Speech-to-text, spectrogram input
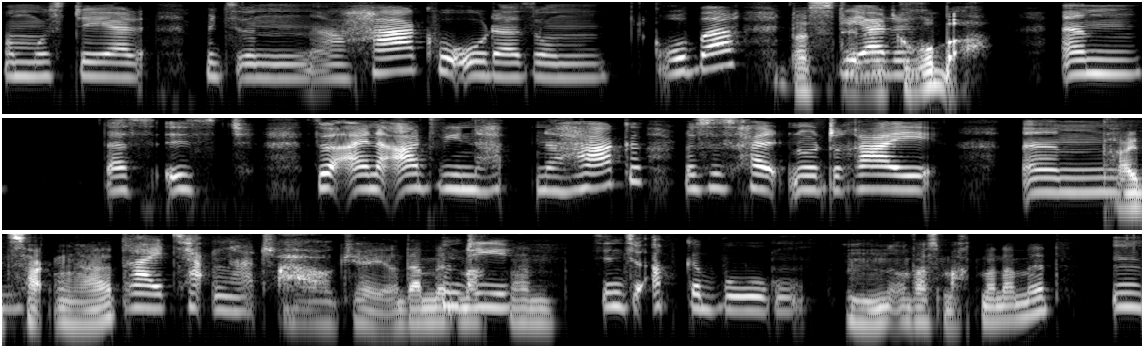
Man musste ja mit so einer Hake oder so einem Grubber. Was ist denn ein Grubber? Ähm, das ist so eine Art wie eine Hake. Das ist halt nur drei, ähm, Drei Zacken hat? drei Zacken hat. Ah, okay. Und damit und macht die man. sind so abgebogen. Mhm. Und was macht man damit? Mm,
